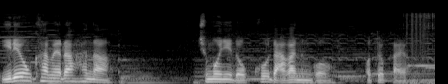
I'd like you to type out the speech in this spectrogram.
일회용 카메라 하나 주머니 넣고 나가는 거 어떨까요?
